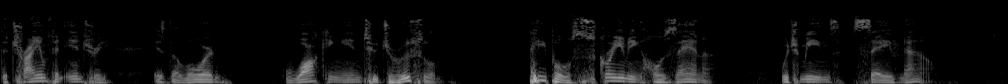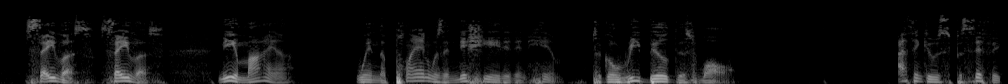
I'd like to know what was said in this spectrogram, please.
the triumphant entry is the Lord walking into Jerusalem. People screaming, Hosanna, which means save now. Save us, save us. Nehemiah, when the plan was initiated in him, to go rebuild this wall. I think it was specific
